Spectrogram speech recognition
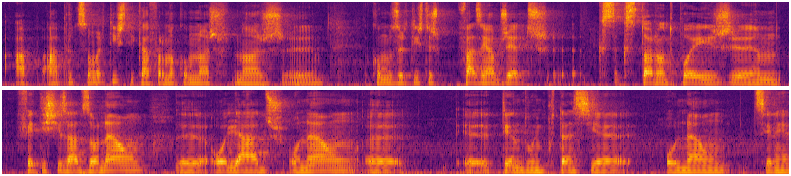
à, à produção artística, à forma como nós, nós uh, como os artistas fazem objetos que se, que se tornam depois uh, fetichizados ou não, uh, olhados ou não, uh, uh, tendo importância ou não de serem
